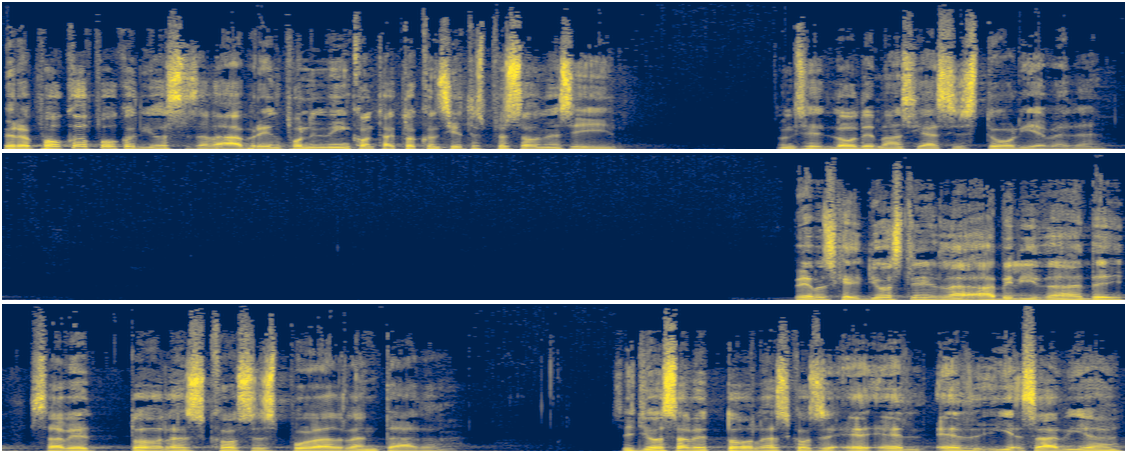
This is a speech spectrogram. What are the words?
Pero poco a poco Dios estaba abriendo, poniendo en contacto con ciertas personas y entonces lo demás ya es historia, ¿verdad? Vemos que Dios tiene la habilidad de saber todas las cosas por adelantado. Si Dios sabe todas las cosas, Él, él, sabía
